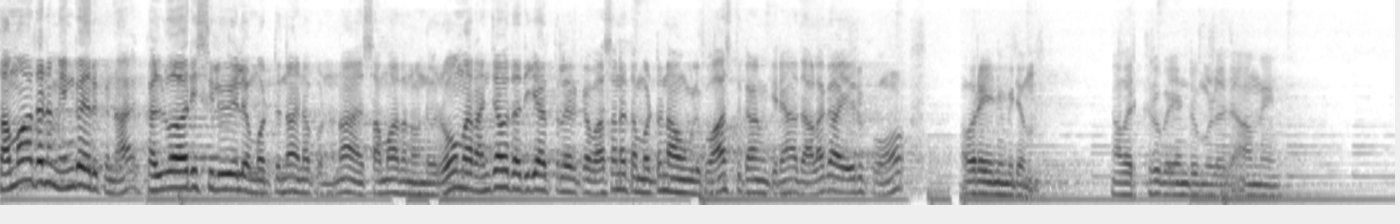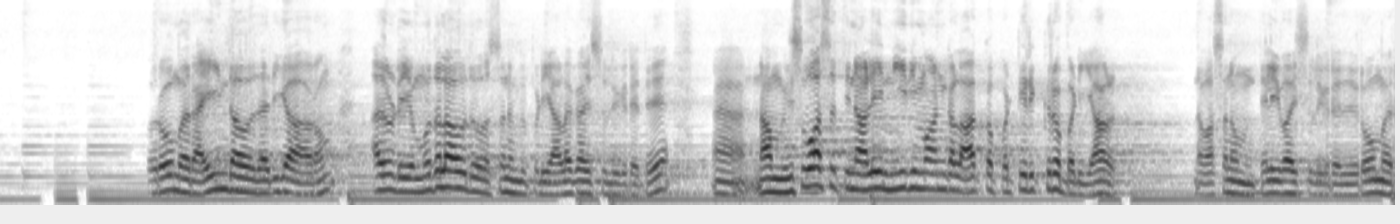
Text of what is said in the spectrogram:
சமாதானம் எங்கே இருக்குன்னா கல்வாரி சிலுவையில் மட்டும்தான் என்ன பண்ணுன்னா சமாதானம் ஒன்று ரோமர் அஞ்சாவது அதிகாரத்தில் இருக்க வசனத்தை மட்டும் நான் உங்களுக்கு வாஸ்து காமிக்கிறேன். அது அழகாக இருக்கும். ஒரே நிமிடம். அவர் கிருபை என்றும் உள்ளது. ஆமென். ரோமர் ஐந்தாவது அதிகாரம் அதனுடைய முதலாவது வசனம் இப்படி அழகாய் சொல்லுகிறது. நாம் விசுவாசத்தினாலே நீதிமான்கள் ஆக்கப்பட்டிருக்கிறபடியால் இந்த வசனம் தெளிவாய் சொல்லுகிறது. ரோமர்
